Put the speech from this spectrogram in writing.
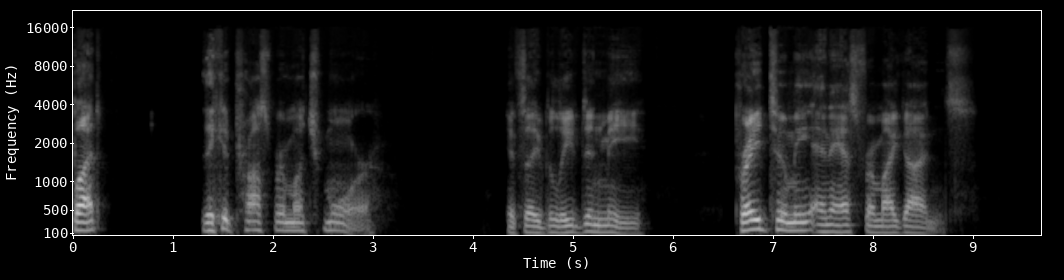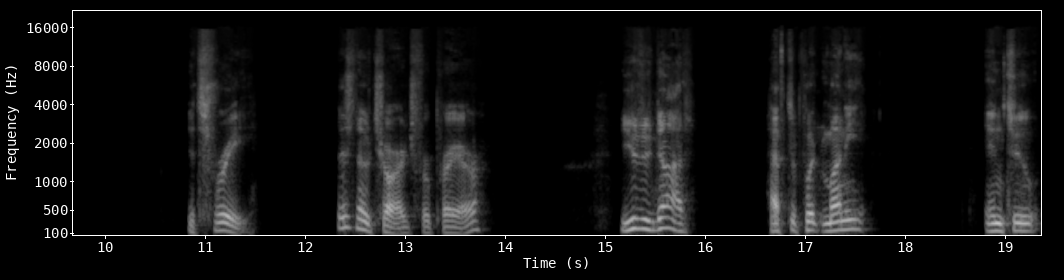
But they could prosper much more if they believed in me prayed to me, and asked for my guidance. It's free. There's no charge for prayer. You do not have to put money into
